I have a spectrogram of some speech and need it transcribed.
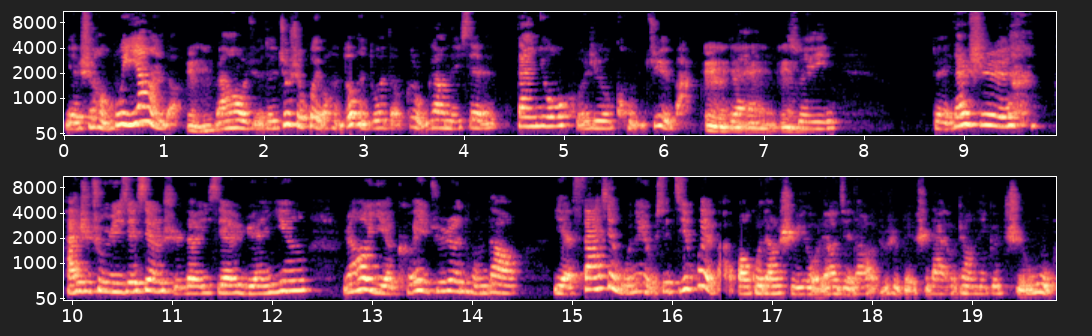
也是很不一样的。嗯然后我觉得就是会有很多很多的各种各样的一些担忧和这个恐惧吧，嗯对，嗯嗯所以对，但是还是出于一些现实的一些原因，然后也可以去认同到，也发现国内有些机会吧，包括当时有了解到，就是北师大有这样的一个职务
